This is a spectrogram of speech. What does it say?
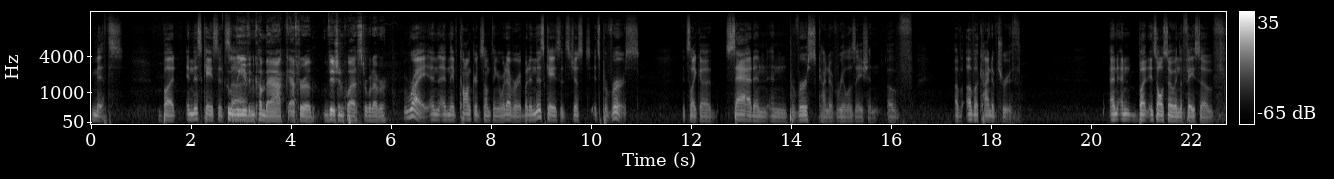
myths. But in this case it's Who uh, leave and come back after a vision quest or whatever. Right, and and they've conquered something or whatever. But in this case, it's just it's perverse. It's like a sad and and perverse kind of realization of of of a kind of truth. And and but it's also in the face of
